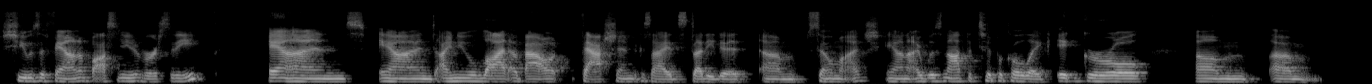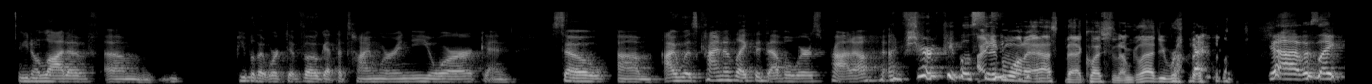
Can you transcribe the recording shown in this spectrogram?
she was a fan of Boston University and and I knew a lot about fashion because I had studied it um, so much, and I was not the typical like it girl. Um, you know, a lot of people that worked at Vogue at the time were in New York, and so um, I was kind of like the devil wears Prada. I'm sure people. see. I didn't want to ask that question. I'm glad you brought it up. yeah, it was like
